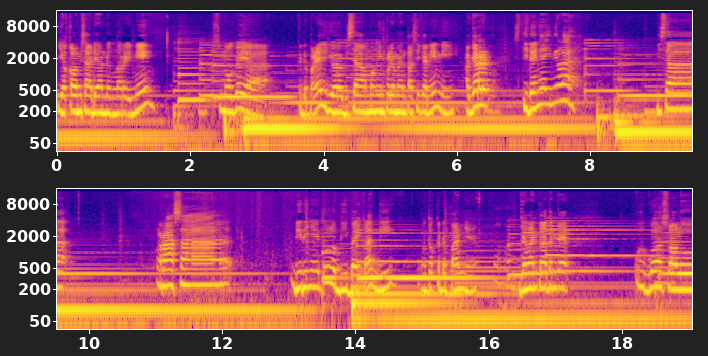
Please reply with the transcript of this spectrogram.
ya kalau misalnya ada yang denger ini semoga ya ke depannya juga bisa mengimplementasikan ini agar setidaknya inilah bisa ngerasa dirinya itu lebih baik lagi untuk ke depannya. Jangan kelihatan kayak wah gue selalu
